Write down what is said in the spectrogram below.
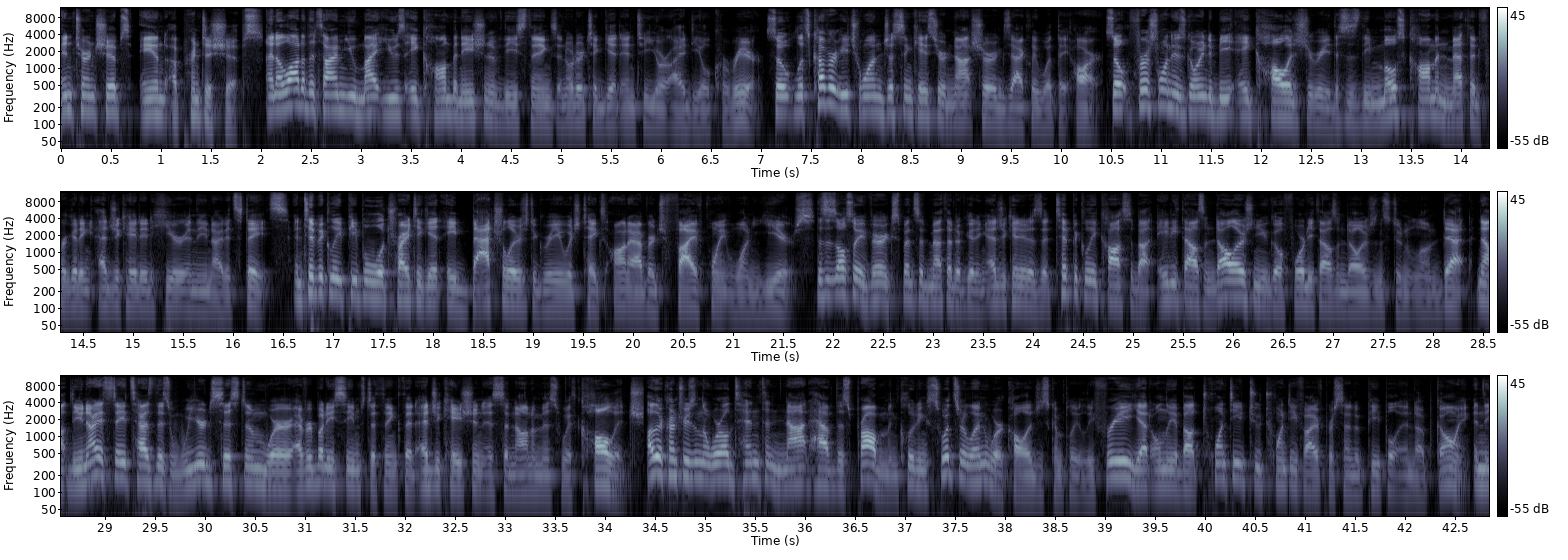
internships, and apprenticeships. And a lot of the time you might use a combination of these things in order to get into your ideal career. So let's cover each one just in case you're not sure exactly what they are. So first one is going to be a college degree. This is the most common method for getting educated here in the United States. And typically people will try to get a bachelor's degree, which takes on average 5.1 years. This is also a very expensive method of getting educated as it typically costs about $80,000 and you go $40,000 in student loan debt. Now, the United States has this weird weird system where everybody seems to think that education is synonymous with college. Other countries in the world tend to not have this problem, including Switzerland, where college is completely free, yet only about 20 to 25% of people end up going. In the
